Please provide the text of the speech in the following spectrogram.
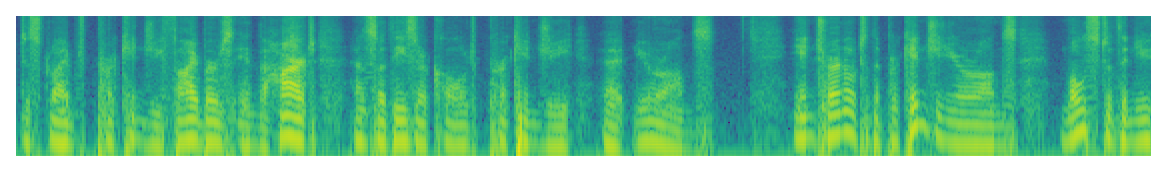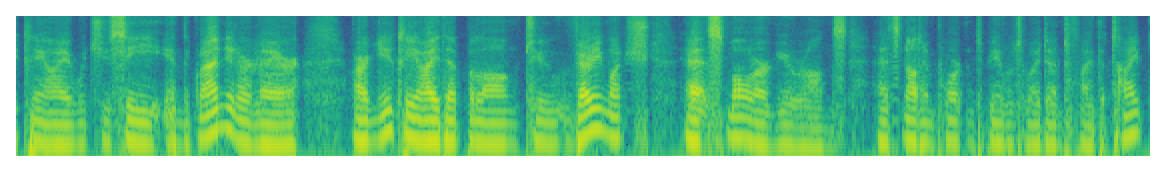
described Purkinje fibers in the heart, and so these are called Purkinje uh, neurons. Internal to the Purkinje neurons, most of the nuclei which you see in the granular layer are nuclei that belong to very much uh, smaller neurons. It's not important to be able to identify the type.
